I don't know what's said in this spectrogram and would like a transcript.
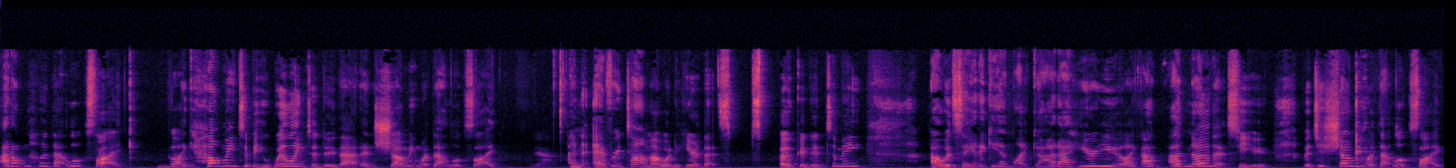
i don't know what that looks like. Like help me to be willing to do that and show me what that looks like. Yeah. and every time i would hear that spoken into me i would say it again like god i hear you. Like i, I know that's you but just show me what that looks like.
